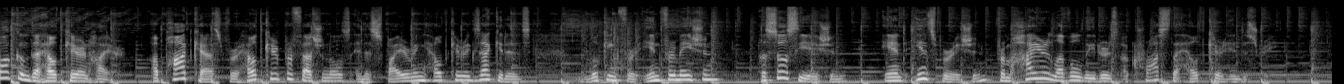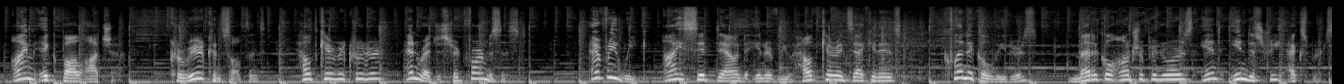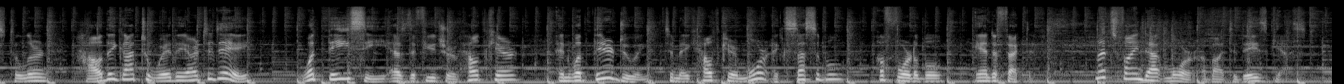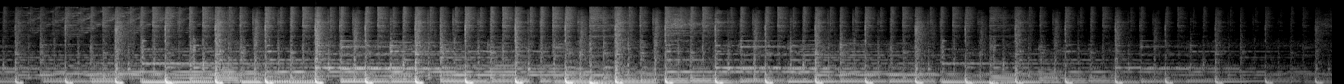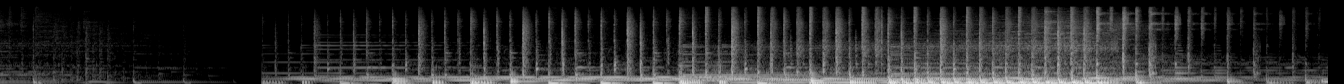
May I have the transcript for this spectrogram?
Welcome to Healthcare and Higher, a podcast for healthcare professionals and aspiring healthcare executives looking for information, association, and inspiration from higher level leaders across the healthcare industry. I'm Iqbal Atcha, career consultant, healthcare recruiter, and registered pharmacist. Every week, I sit down to interview healthcare executives, clinical leaders, medical entrepreneurs, and industry experts to learn how they got to where they are today what they see as the future of healthcare, and what they're doing to make healthcare more accessible, affordable, and effective. Let's find out more about today's guest.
